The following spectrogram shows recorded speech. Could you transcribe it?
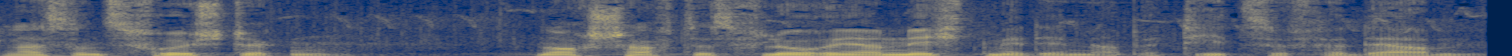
lass uns frühstücken. Noch schafft es Florian nicht, mir den Appetit zu verderben.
